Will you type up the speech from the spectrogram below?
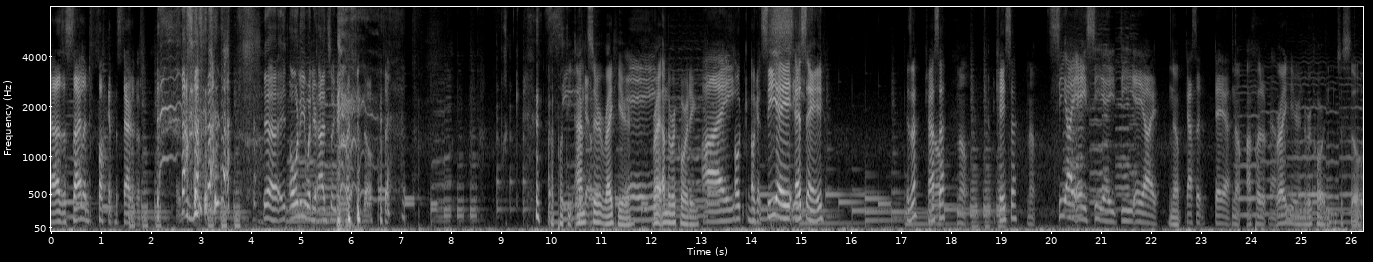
has a silent fuck at the start of it. Yeah, only when you're answering the question though. I'll put the C- answer right here, A- right on the recording. I. okay, okay, C A S A. Is it Casa? No, Casa? no, C I A C A D A I. no, Casadea. no. I'll put it No. right here in the recording, just so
